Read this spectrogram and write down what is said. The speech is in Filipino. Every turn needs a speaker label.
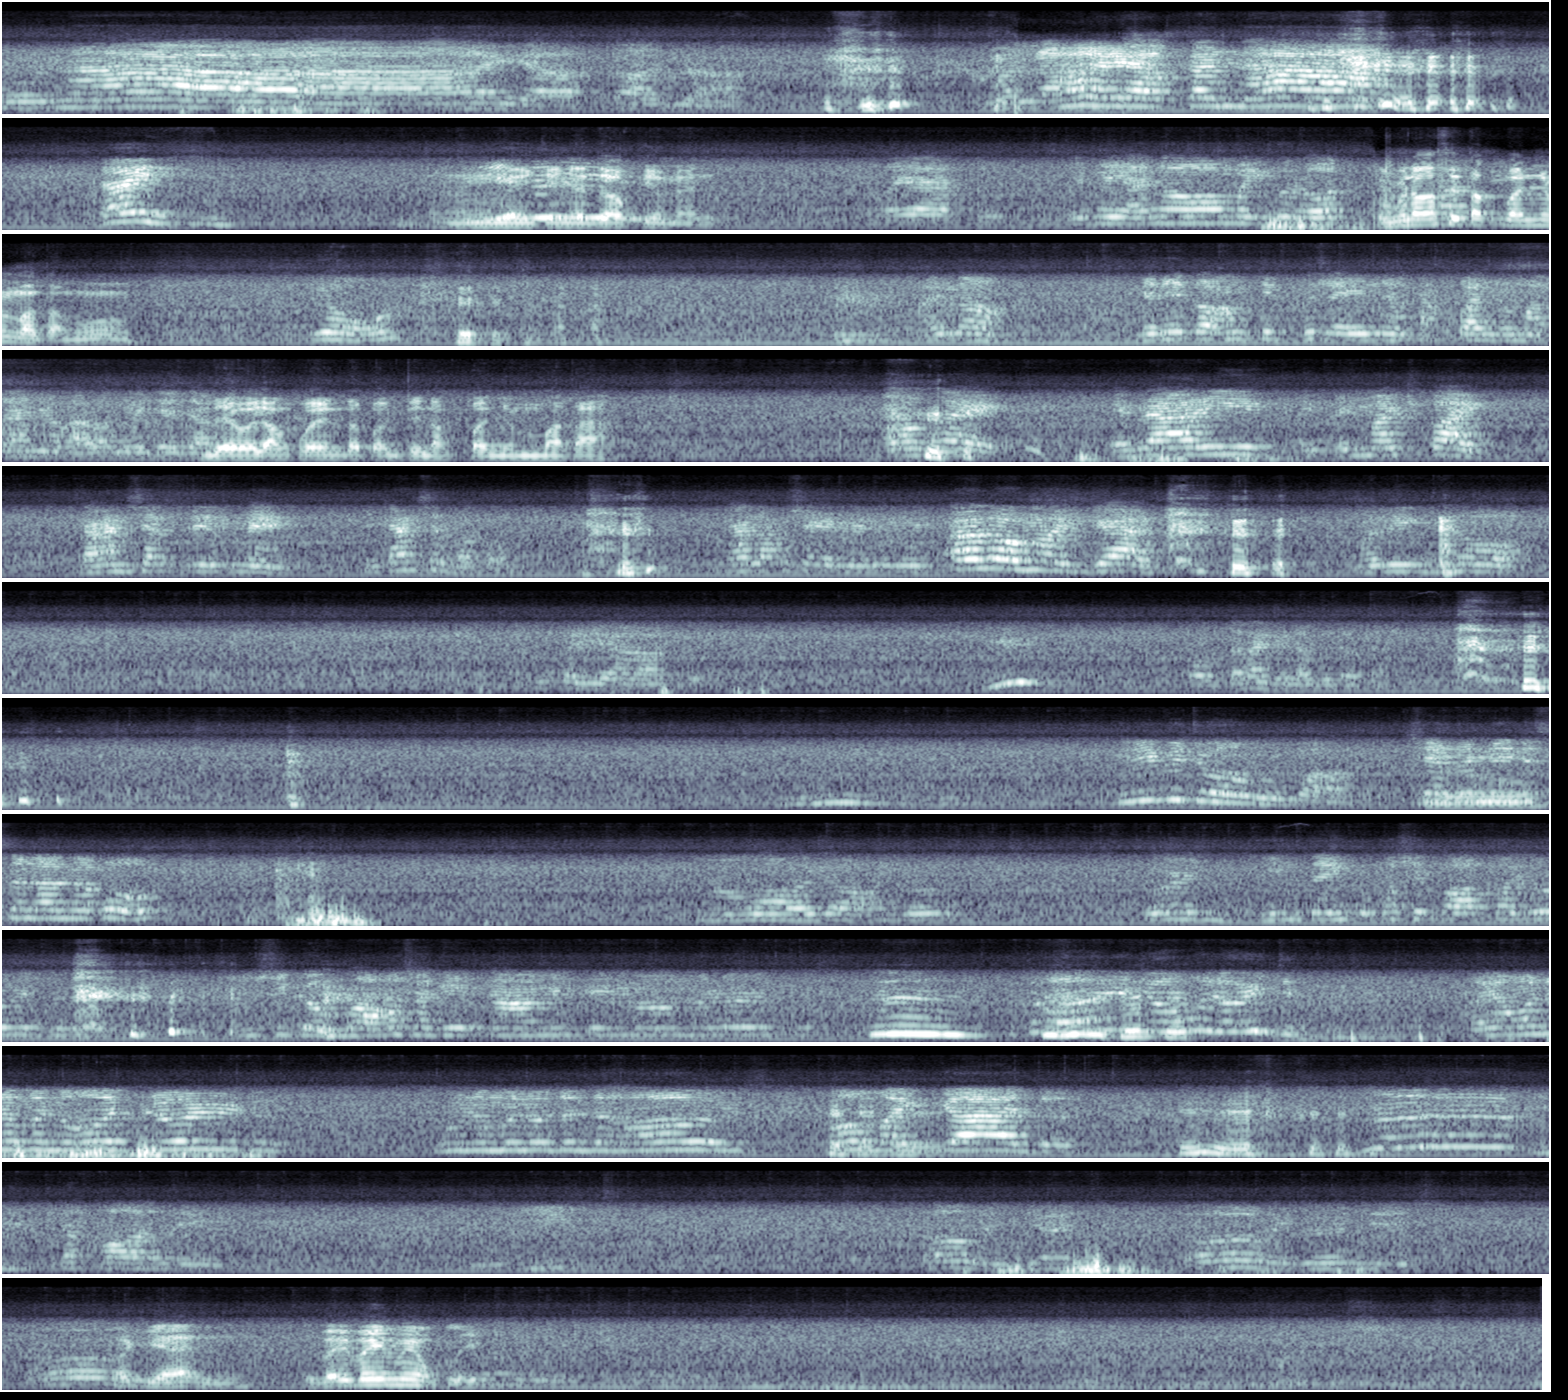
Speaker 1: Malaya ka na. Malaya ka na. Ay!
Speaker 2: I'm making a document.
Speaker 1: Kaya to. Uy, may ano, may kurot.
Speaker 2: Huwag mo na kasi takpan yung mata mo.
Speaker 1: Yo. ano? Ganito ang tip ko sa inyo. Takpan yung mata nyo habang nagdadam.
Speaker 2: Hindi, walang kwenta pag tinakpan yung mata.
Speaker 1: Okay. February, eh, March 5. Cancer treatment. May cancer ba to? Kala ko sa inyo. Oh my God! Maligno. Ito kaya. Hmm? Oh, tara, galaw-galaw na. Hmm. Binibidyoan mo ba? 7
Speaker 2: No.
Speaker 1: minutes na lang ako. Ako, Lord. Lord, hintayin ko pa si Papa, Lord. Sisigaw pa ako sa gate namin kay Mama, Lord. Patawarin ako, Lord. Ayaw ko na manood, Lord. Ayaw ko na manood in the house. Oh my God. the calling. Oh my God. Oh my goodness. Oh.
Speaker 2: Yan. Iba-ibahin mo yung click.
Speaker 1: Oh,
